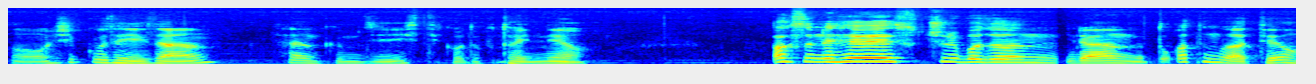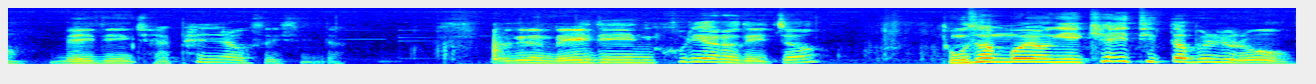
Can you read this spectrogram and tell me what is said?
어, 19세 이상 사용 금지 스티커도 붙어 있네요. 박스는 해외 수출 버전이랑 똑같은 것 같아요. 메이드 인 재팬이라고 써 있습니다. 여기는 메이드 인 코리아로 돼 있죠. 동산 모형이 KTW로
